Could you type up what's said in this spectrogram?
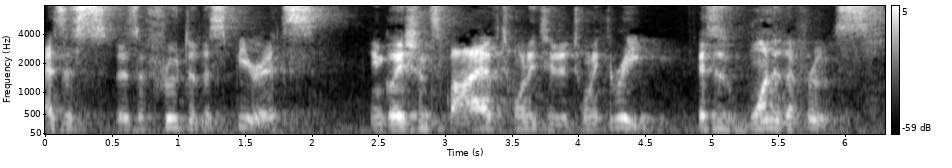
as a, as a fruit of the spirits in Galatians 5 22 to 23. This is one of the fruits.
